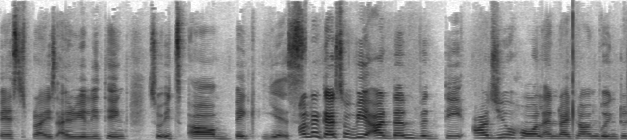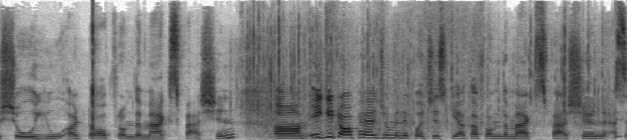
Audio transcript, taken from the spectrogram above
best price i really think. So it's a big yes. All right guys so we are done with the Ajio haul and right now i'm going to show you a top from the max fashion. Um ek top hai jo maine purchase kiya tha from the max fashion. This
